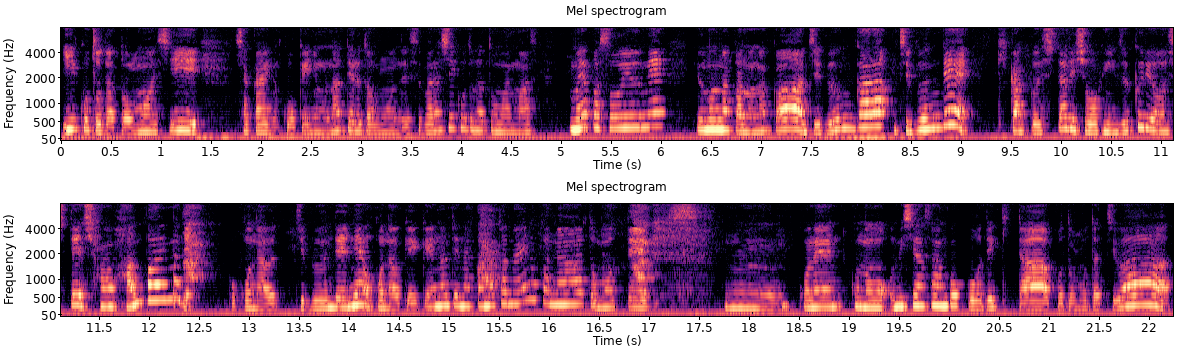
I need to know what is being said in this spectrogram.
いいことだと思うし社会の貢献にもなってると思うんで素晴らしいことだと思います。でもやっぱそういうね世の中の中自分から自分で企画したり商品作りをして販売まで行う。自分でね行う経験なんてなかなかないのかなと思って。うんこれこのお店屋さんごっこをできた子どもたちは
